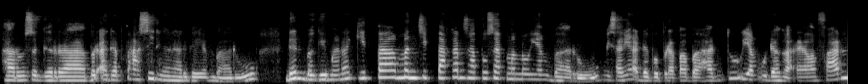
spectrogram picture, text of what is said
harus segera beradaptasi dengan harga yang baru dan bagaimana kita menciptakan satu set menu yang baru. Misalnya ada beberapa bahan tuh yang udah nggak relevan,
